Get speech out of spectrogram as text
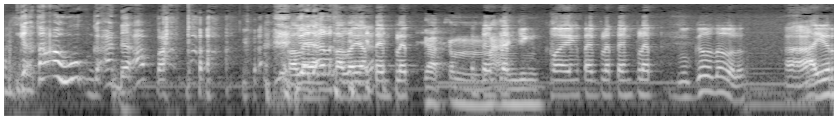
Nggak tahu, nggak ada apa-apa. kalau Nggak yang kalau yang template Gak kena template anjing. kalau yang template template Google tau lo air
